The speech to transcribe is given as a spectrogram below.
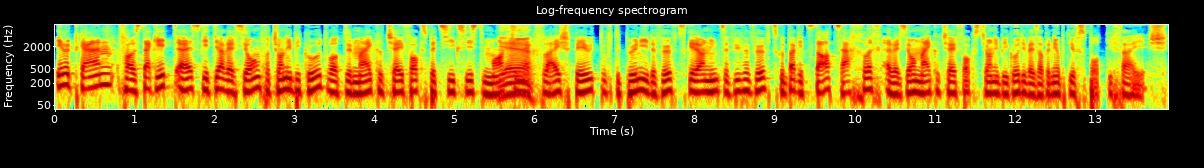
Ich würde gerne, falls es den gibt, äh, es gibt ja eine Version von Johnny B. Good, wo der Michael J. Fox der Martin Yeah. McFly spielt auf der Bühne in den 50er Jahren 1955 und da gibt es tatsächlich eine Version Michael J. Fox Johnny B. Good, ich weiß aber nicht, ob die auf Spotify ist.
